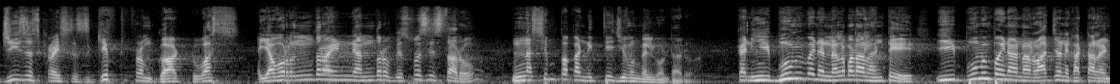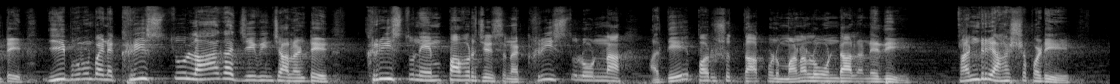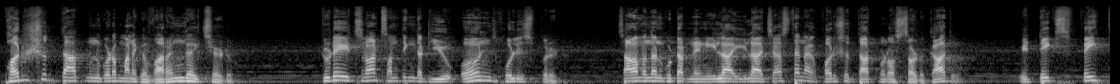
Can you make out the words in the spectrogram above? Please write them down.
Jesus Christ is gift from God to us ఎవరందరూ ఆయన్ని అందరూ విశ్వసిస్తారో నశింపక నిత్య జీవం కలిగి ఉంటారు. కానీ ఈ భూమి పైన నిలబడాలంటే ఈ భూమి పైన నా రాజ్యాన్ని కట్టాలంటే ఈ భూమి పైన క్రీస్తులాగా జీవించాలంటే క్రీస్తుని ఎంపవర్ చేసిన క్రీస్తులో ఉన్న అదే పరిశుద్ధాత్ముడు మనలో ఉండాలనేది తండ్రి ఆశపడి పరిశుద్ధాత్మను కూడా మనకి వరంగా ఇచ్చాడు. Today it's not something that you earn Holy Spirit చాలామంది అనుకుంటారు నేను ఇలా ఇలా చేస్తే నాకు పరిశుద్ధాత్ముడు వస్తాడు. కాదు. ఇట్ టేక్స్ ఫెయిత్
